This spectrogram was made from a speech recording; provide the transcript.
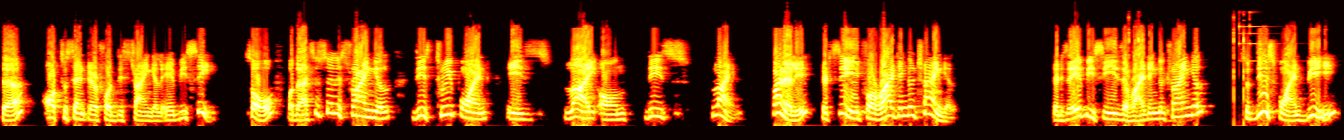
the orthocenter for this triangle ABC. So for the isosceles triangle, these three point is lie on this line. Finally, let's see it for right angle triangle. That is ABC is a right angle triangle. So this point B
